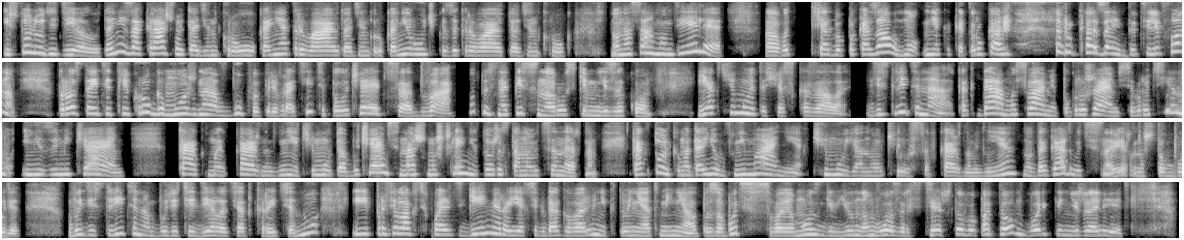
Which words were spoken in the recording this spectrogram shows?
И что люди делают? Они закрашивают один круг, они отрывают один круг, они ручкой закрывают один круг. Но на самом деле, а, вот сейчас бы показал, ну, мне как это, рука, рука занята телефоном, просто эти три круга можно в буквы превратить, и получается два. Ну, то есть написано русским языком. Я к чему это сейчас сказала? Действительно, когда мы с вами погружаемся в рутину и не замечаем, как мы в каждом дне чему-то обучаемся, наше мышление тоже становится инертным. Как только мы даем внимание, чему я научился в каждом дне, ну догадывайтесь, наверное, что будет. Вы действительно будете делать открытие. Ну и профилактику Альцгеймера, я всегда говорю, никто не отменял. Позаботьтесь о своем мозге в юном возрасте, чтобы потом горько не жалеть.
